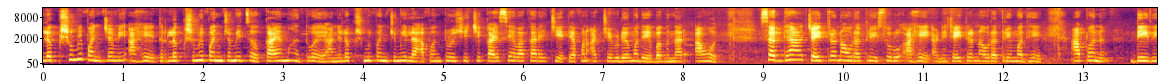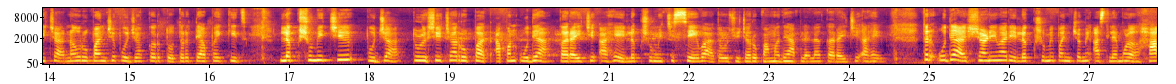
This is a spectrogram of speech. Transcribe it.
लक्ष्मी पंचमी आहे. तर लक्ष्मी पंचमीचं काय महत्त्व आहे आणि लक्ष्मी पंचमीला आपण तुळशीची काय सेवा करायची आहे ते आपण आजच्या व्हिडिओमध्ये बघणार आहोत. सध्या चैत्र नवरात्री सुरू आहे आणि चैत्र नवरात्रीमध्ये आपण देवीच्या नऊ रूपांची पूजा करतो तर त्यापैकीच लक्ष्मीची पूजा तुळशीच्या रूपात आपण उद्या करायची आहे. लक्ष्मीची सेवा तुळशीच्या रूपामध्ये आपल्याला करायची आहे. तर उद्या शनिवारी लक्ष्मी पंचमी असल्यामुळं हा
